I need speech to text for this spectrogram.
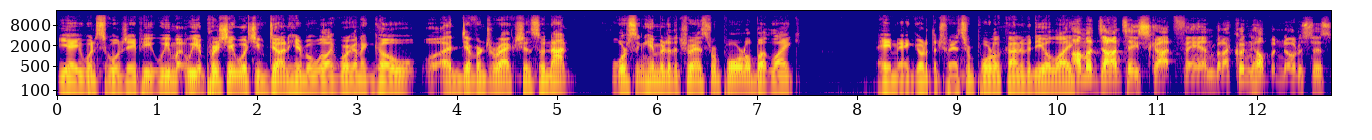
yeah, he went to school with JP. We we appreciate what you've done here, but we're like we're gonna go a different direction. So not forcing him into the transfer portal, but like, hey, man, go to the transfer portal kind of a deal. Like, I'm a Donta Scott fan, but I couldn't help but notice this.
